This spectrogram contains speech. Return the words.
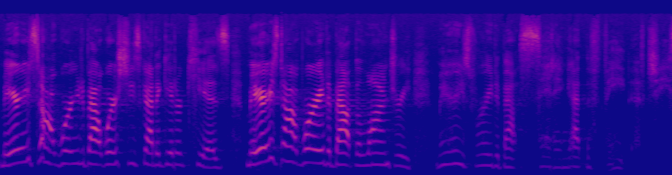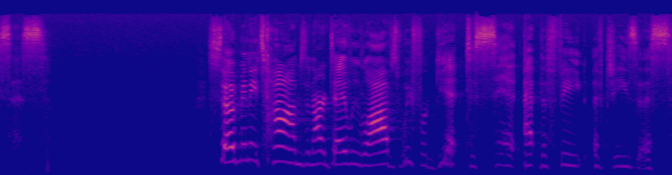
Mary's not worried about where she's got to get her kids. Mary's not worried about the laundry. Mary's worried about sitting at the feet of Jesus. So many times in our daily lives, we forget to sit at the feet of Jesus.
